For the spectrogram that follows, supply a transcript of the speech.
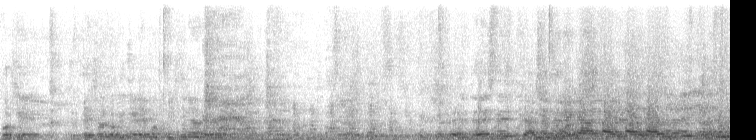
Porque eso es lo que queremos, piscina de bolas. Entonces te vas a a-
